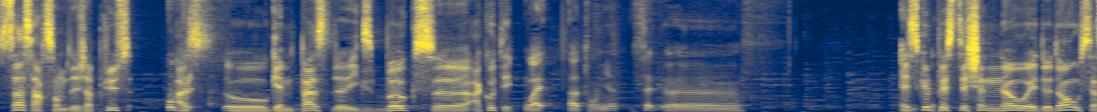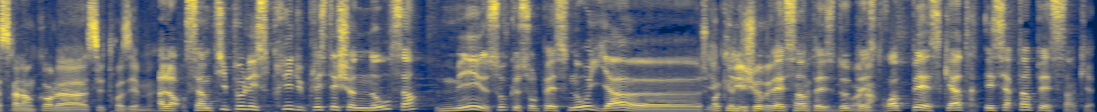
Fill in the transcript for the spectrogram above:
Ça, ça ressemble déjà plus Au à au Game Pass de Xbox à côté. Ouais, attends, il y a- euh, Est-ce que le PlayStation Now est dedans ou ça sera là encore la... c'est le troisième Alors, c'est un petit peu l'esprit du PlayStation Now, ça. Mais euh, sauf que sur le PS Now, il y a, euh, je Il y a crois que les jeux jeux PS1, rétro- PS2, voilà. PS3, PS4 et certains PS5.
